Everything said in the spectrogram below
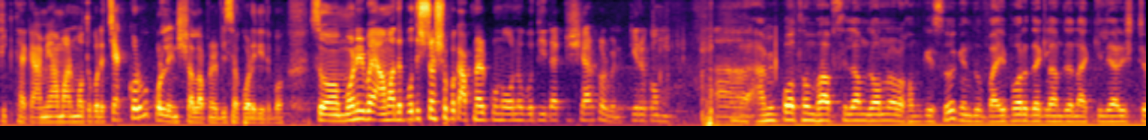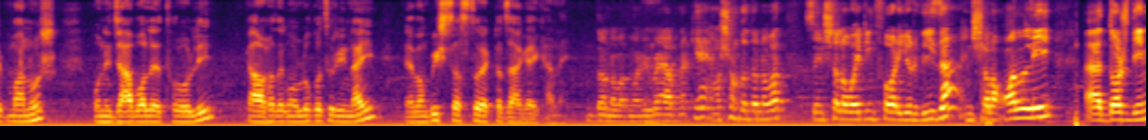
ঠিক থাকে, আমি আমার মতো করে চেক করব, করলে ইনশাল্লাহ আপনার ভিসা করে দেবো সো মনির ভাই, আমাদের প্রতিষ্ঠান সম্পর্কে আপনার কোনো অনুভূতিটা একটু শেয়ার করবেন? কীরকম আমি প্রথম ভাবছিলাম যে অন্যরকম কিছু, কিন্তু বাই পরে দেখলাম যে না ক্লিয়ার স্টেপ মানুষ, উনি যা বলে থ্রোলি কারোর সাথে কোনো লুকোচুরি নাই এবং বিশ্বাস্ত একটা জায়গা এখানে। ধন্যবাদ মনির ভাই আপনাকে। অসংখ্য ধন্যবাদ। সো ইনশাল্লাহ ওয়েটিং ফর ইউর ভিসা ইনশাল্লাহ অনলি দশ দিন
